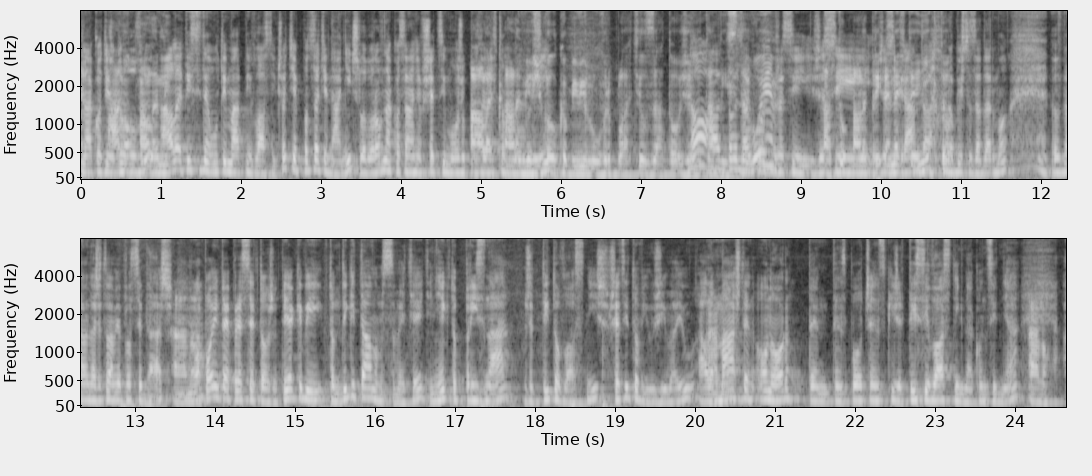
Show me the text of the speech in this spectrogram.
rovnako ty áno, Louvru, ale, my... ale ty si ten ultimátny vlastník, čo ti je v podstate na nič, lebo rovnako sa na ňo všetci môžu pozrieť. Ale, ale vieš, koľko by mi Louvre platil za to, že no, ho tam ale vystavujem? Povedzme, že si, že a to, ale pri že NFT si nikto. robíš to zadarmo. To znamená, že to tam je proste dáš. Áno. A pointa je presne to, že ty keby v tom digitálnom svete ti niekto prizná, že ty to vlastníš, všetci to využívajú, ale áno. máš ten honor, ten, ten spoločenský, že ty si vlastník na konci dňa. Áno. A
